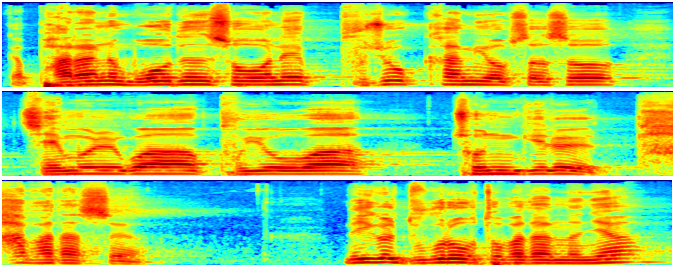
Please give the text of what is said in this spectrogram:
그러니까 바라는 모든 소원에 부족함이 없어서 재물과 부요와 존귀를 다 받았어요. 근데 이걸 누구로부터 받았느냐?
